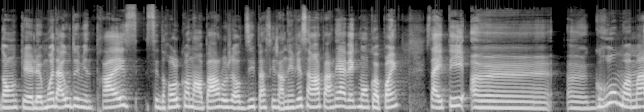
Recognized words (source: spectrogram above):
Donc, le mois d'août 2013, c'est drôle qu'on en parle aujourd'hui parce que j'en ai récemment parlé avec mon copain. Ça a été un, gros moment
